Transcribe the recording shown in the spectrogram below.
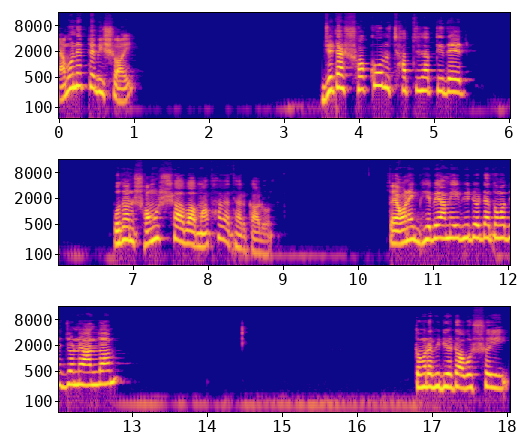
এমন একটা বিষয় যেটা সকল ছাত্রছাত্রীদের প্রধান সমস্যা বা মাথা ব্যথার কারণ। তাই অনেক ভেবে আমি এই ভিডিওটা তোমাদের জন্য আনলাম। তোমরা ভিডিওটা অবশ্যই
